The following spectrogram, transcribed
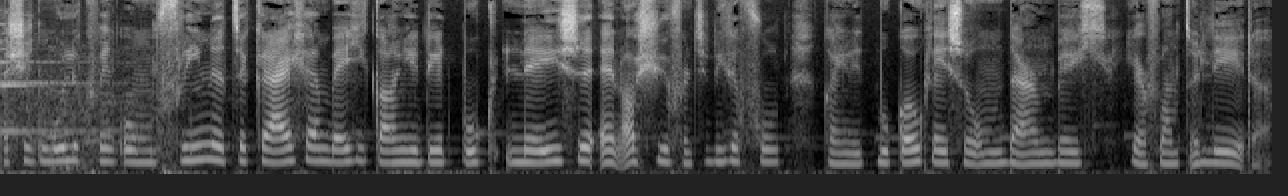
Als je het moeilijk vindt om vrienden te krijgen, een beetje kan je dit boek lezen. En als je je verdrietig voelt, kan je dit boek ook lezen om daar een beetje hiervan te leren.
